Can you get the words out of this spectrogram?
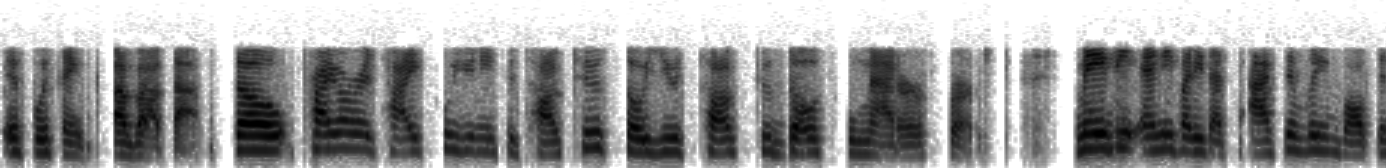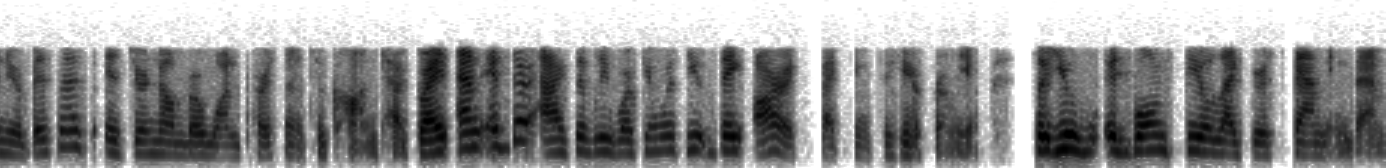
If we think about that, so prioritize who you need to talk to, so you talk to those who matter first maybe anybody that's actively involved in your business is your number one person to contact, right? And if they're actively working with you, they are expecting to hear from you. So you it won't feel like you're spamming them.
